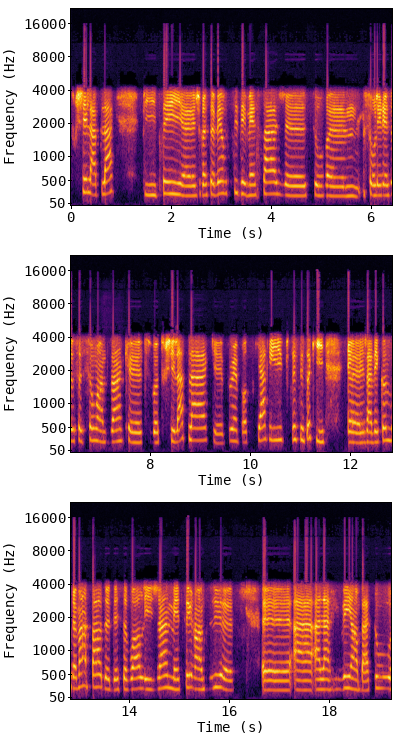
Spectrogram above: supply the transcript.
toucher la plaque. Puis, tu sais, euh, je recevais aussi des messages euh, sur euh, sur les réseaux sociaux en disant que tu vas toucher la plaque, peu importe ce qui arrive. Puis, tu sais, c'est ça qui... J'avais comme vraiment peur de décevoir les gens, mais tu sais, rendu... à, à l'arrivée en bateau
